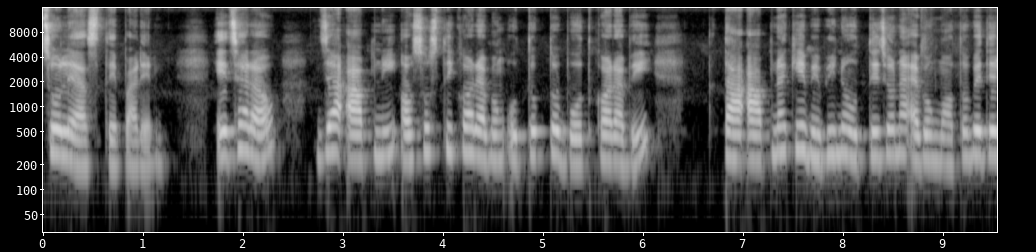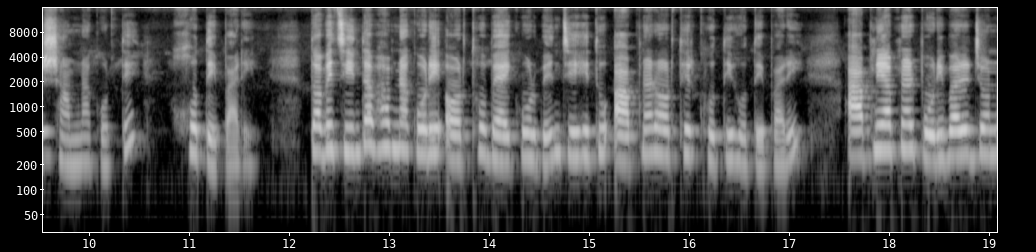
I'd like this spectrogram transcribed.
চলে আসতে পারেন। এছাড়াও, যা আপনি অস্বস্তিকর এবং উত্তক্ত বোধ করাবে, তা আপনাকে বিভিন্ন উত্তেজনা এবং মতভেদের সামনা করতে হতে পারে। তবে চিন্তা ভাবনা করে অর্থ ব্যয় করবেন যেহেতু আপনার অর্থের ক্ষতি হতে পারে। আপনি আপনার পরিবারের জন্য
